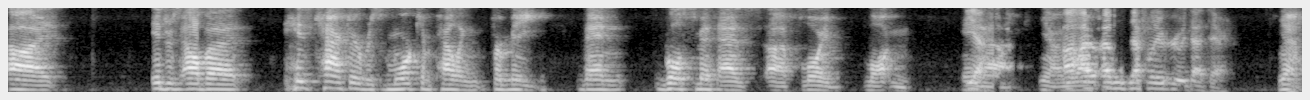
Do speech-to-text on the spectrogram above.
uh, Idris Elba, his character was more compelling for me than Will Smith as uh, Floyd Lawton. In, Yeah. uh, you know, I, I, last I one. will definitely agree with that there. Yeah.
